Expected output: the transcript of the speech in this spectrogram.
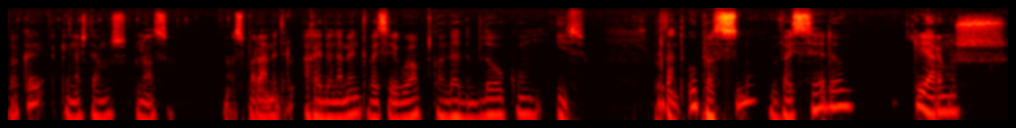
Ok, aqui nós temos o nosso nosso parâmetro arredondamento vai ser igual a quantidade de bloco, isso. Portanto, o próximo vai ser criarmos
